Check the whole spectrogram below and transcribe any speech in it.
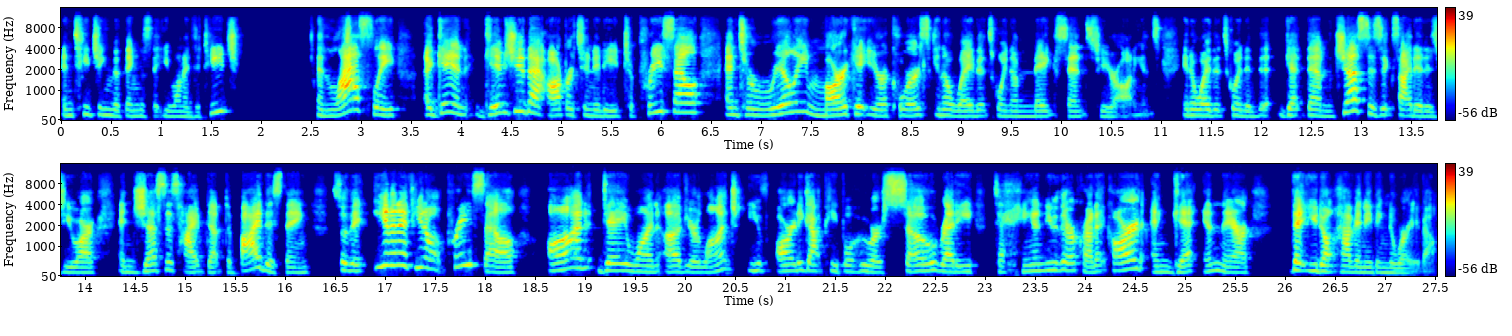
and teaching the things that you wanted to teach. And lastly, again, gives you that opportunity to pre sell and to really market your course in a way that's going to make sense to your audience, in a way that's going to get them just as excited as you are and just as hyped up to buy this thing. So that even if you don't pre sell, on day one of your launch, you've already got people who are so ready to hand you their credit card and get in there that you don't have anything to worry about.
